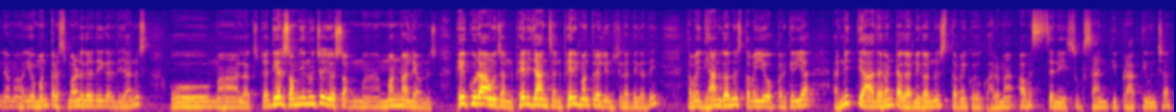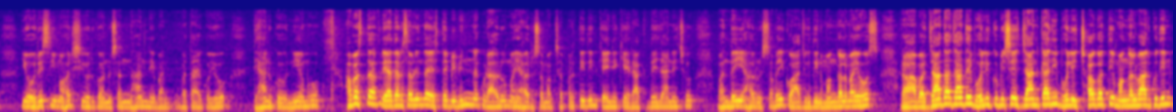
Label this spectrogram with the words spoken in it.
नम। यो मन्त्र स्मरण गर्दै गर्दै जानुहोस्। ओम महालक्ष्मी। जतिखेर सम्झिनुहुन्छ यो मनमा ल्याउनुहोस्। फेरि कुरा आउँछन् फेरि जान्छन् फेरि मन्त्र लिनुहोस् गर्दै गर्दै। तपाईँ ध्यान गर्नुहोस् तपाईँ यो प्रक्रिया नित्य आधा घन्टा गर्ने गर्नुहोस्। तपाईँको घरमा अवश्य नै सुख शान्ति प्राप्ति हुन्छ। यो ऋषि महर्षिहरूको अनुसन्धानले बताएको यो ध्यानको नियम हो। हवस् त प्रिय यस्तै विभिन्न कुराहरू म यहाँहरू समक्ष प्रतिदिन केही न केही राख्दै जानेछु। भन्दै यहाँहरू सबैको आजको दिन मङ्गलमय होस्। र अब जाँदा जाँदै भोलिको विशेष जानकारी भोलि छ गति मङ्गलबारको दिन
